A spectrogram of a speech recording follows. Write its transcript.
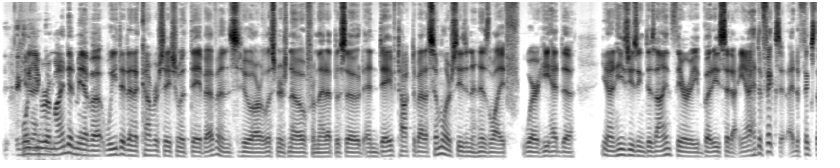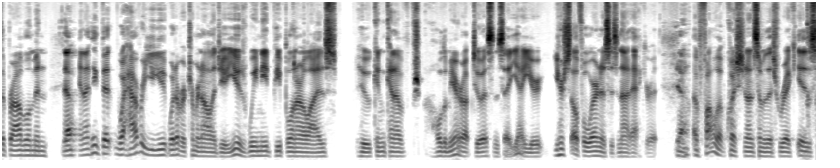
Exactly. Well, you reminded me of a we did in a conversation with Dave Evans, who our listeners know from that episode, and Dave talked about a similar season in his life where he had to, you know, and he's using design theory, but he said, you know, I had to fix it. I had to fix the problem, and yeah. and I think that however you use, whatever terminology you use, we need people in our lives who can kind of hold a mirror up to us and say, yeah, your your self awareness is not accurate. Yeah. A follow up question on some of this, Rick, is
